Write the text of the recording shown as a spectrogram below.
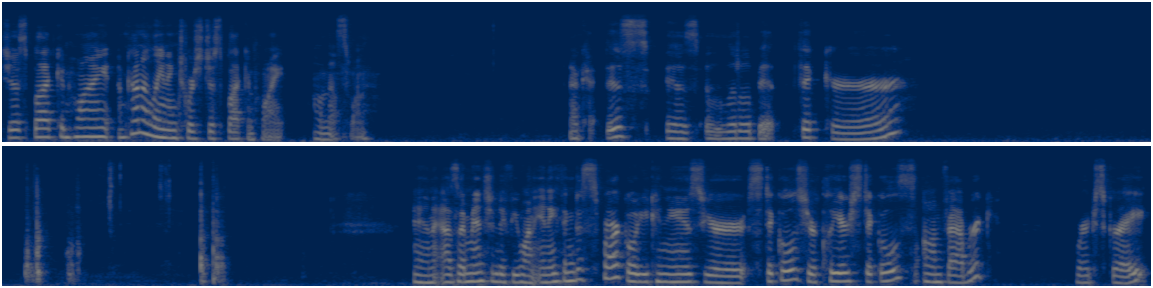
Just black and white? I'm kind of leaning towards just black and white on this one. Okay, this is a little bit thicker. And as I mentioned, if you want anything to sparkle, you can use your stickles, your clear stickles on fabric. Works great.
